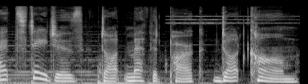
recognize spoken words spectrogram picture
at stages.methodpark.com.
